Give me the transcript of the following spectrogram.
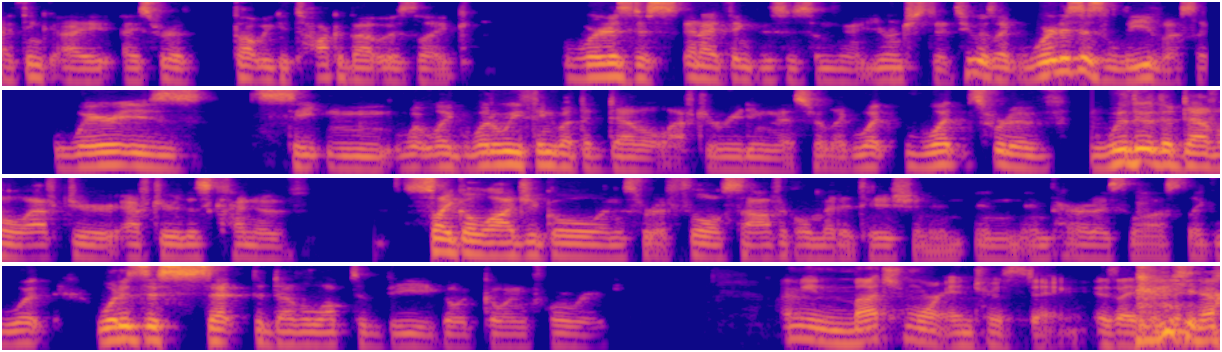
i think I, I sort of thought we could talk about was like where does this and i think this is something that you're interested in too is like where does this leave us? Like where is satan what like what do we think about the devil after reading this? Or like what what sort of wither the devil after after this kind of psychological and sort of philosophical meditation in, in, in paradise lost? Like what what does this set the devil up to be going forward? I mean much more interesting is i think yeah.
